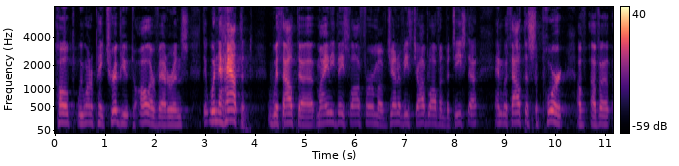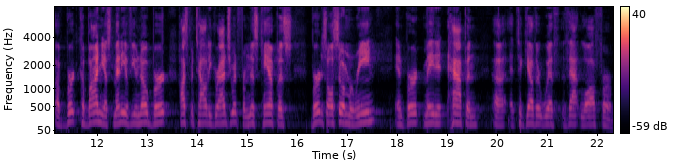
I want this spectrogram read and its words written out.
hope. We want to pay tribute to all our veterans. That wouldn't have happened without the Miami based law firm of Genovese, Joblove, and Battista, and without the support of, of, uh, of Bert Cabanas. Many of you know Bert, hospitality graduate from this campus. Bert is also a Marine, and Bert made it happen uh, together with that law firm.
